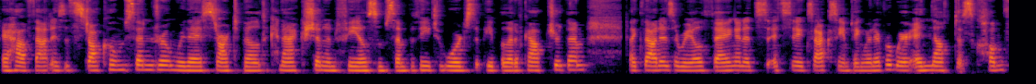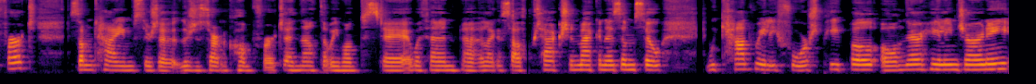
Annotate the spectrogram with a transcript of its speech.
they have that, is it Stockholm syndrome where they start to build a connection and feel some sympathy towards the people that have captured them? Like that is a real thing, and it's it's the exact same thing. Whenever we're in that discomfort, sometimes there's a there's a certain comfort in that that we want to stay within, uh, like a self protection mechanism. So we can't really force people on their healing journey,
